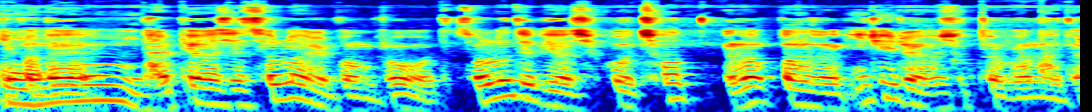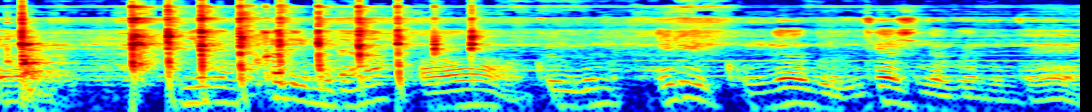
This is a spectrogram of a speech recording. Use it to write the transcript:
이번에 오. 발표하신 솔로 앨범으로 솔로 데뷔하시고 첫 음악 방송 1위를 하셨다고 합니다. 윤영 축하드립니다. 아, 그 음, 1위 공약으로 은퇴하신다고 했는데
